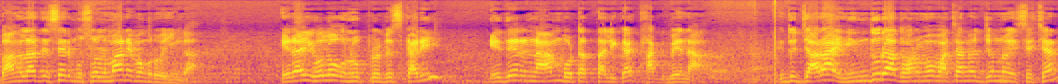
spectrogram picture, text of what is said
বাংলাদেশের মুসলমান এবং রোহিঙ্গা। এরাই হলো অনুপ্রবেশকারী। এদের নাম ভোটার তালিকায় থাকবে না। কিন্তু যারা হিন্দুরা ধর্ম বাঁচানোর জন্য এসেছেন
